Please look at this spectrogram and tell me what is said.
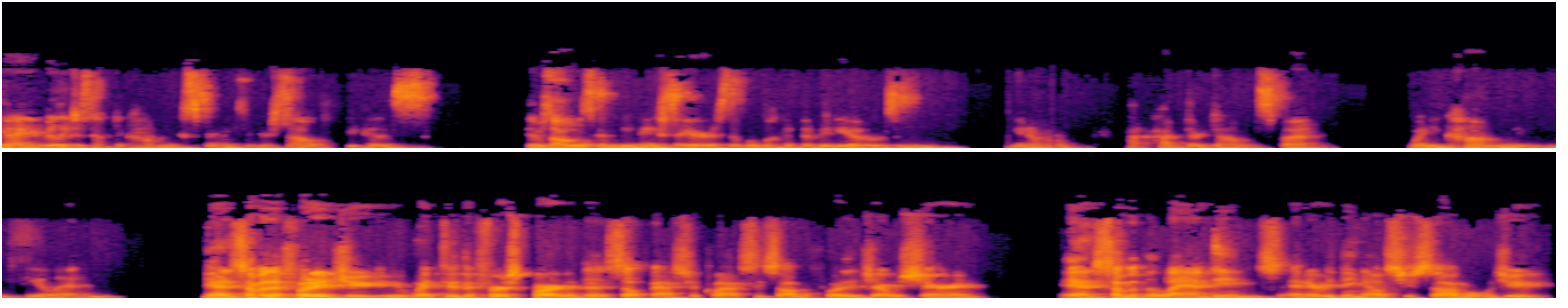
yeah, you really just have to come and experience it yourself because there's always going to be naysayers that will look at the videos and, you know, ha- have their doubts. But when you come, you, you feel it. Yeah, and some of the footage you you went through the first part of the self master class and saw the footage I was sharing, and some of the landings and everything else you saw. What would you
